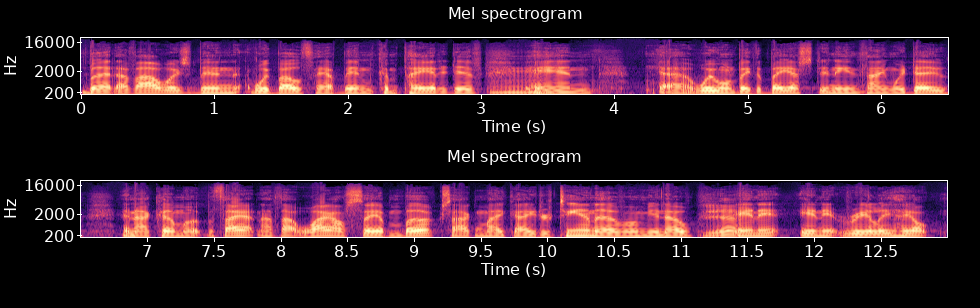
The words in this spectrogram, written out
But I've always been. We both have been competitive, and uh, we want to be the best in anything we do. And I come up with that, and I thought, wow, seven bucks, I can make eight or ten of them. You know. Yeah. And it and it really helped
